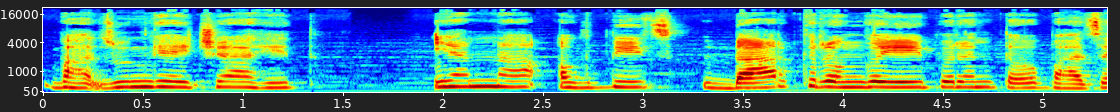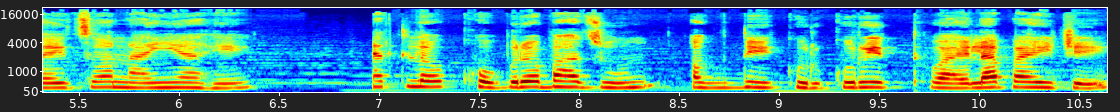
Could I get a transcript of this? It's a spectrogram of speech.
भाजून घ्यायचे आहेत. यांना अगदीच डार्क रंग येईपर्यंत भाजायचं नाही आहे. यातलं खोबरं भाजून अगदी कुरकुरीत व्हायला पाहिजे.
